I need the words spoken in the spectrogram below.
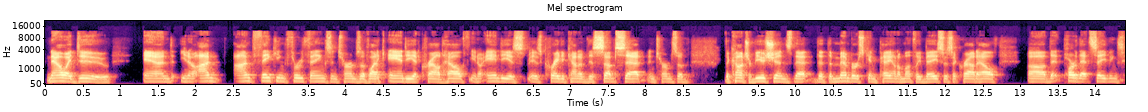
now I do and you know i'm i'm thinking through things in terms of like andy at CrowdHealth you know andy is is created kind of this subset in terms of the contributions that that the members can pay on a monthly basis at CrowdHealth uh, that part of that savings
